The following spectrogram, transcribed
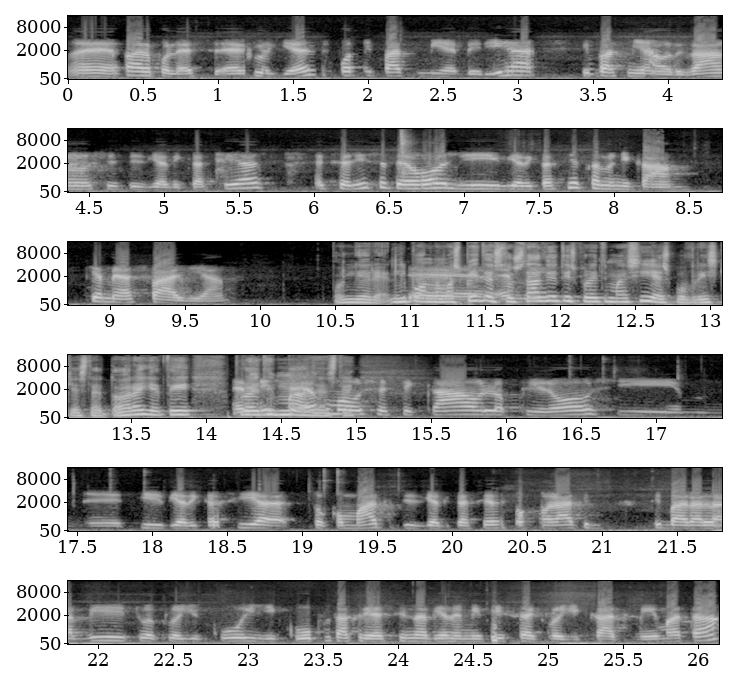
ε, πάρα πολλές εκλογές. Οπότε υπάρχει μια εμπειρία, υπάρχει μια οργάνωση της διαδικασίας. Εξελίσσεται όλη η διαδικασία κανονικά και με ασφάλεια. Πολύ ωραία. Λοιπόν, να Ε, μας πείτε στο εμείς- στάδιο της προετοιμασίας που βρίσκεστε τώρα, γιατί Εμείς προετοιμάζεστε. έχουμε ουσιαστικά ολοκληρώσει ε, τη διαδικασία, το κομμάτι της διαδικασίας που αφορά την, την παραλαβή του εκλογικού υλικού που θα χρειαστεί να διανεμηθεί σε εκλογικά τμήματα.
